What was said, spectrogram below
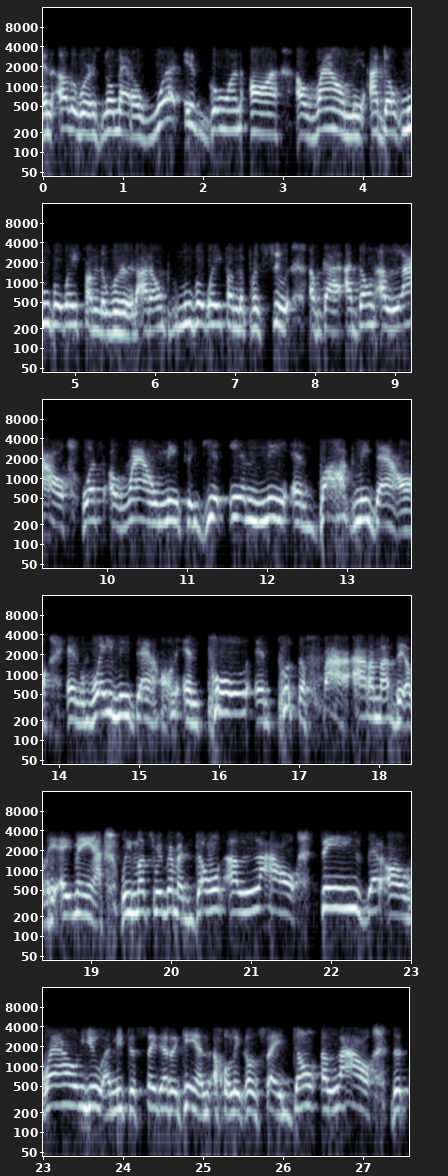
In other words, no matter what is going on around me, I don't move away from the word. I don't move away from the pursuit of God. I don't allow what's around me to get in me and bog me down and weigh me down and pull and put the fire out of my belly. Amen. We must remember don't allow things that are around you. I need to say that again. The Holy Ghost say, don't allow the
